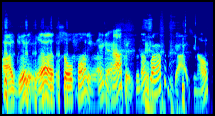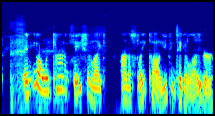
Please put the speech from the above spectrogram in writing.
I get it. Yeah, it's so funny, right? It happens, and that's what happens guys, you know. And you know, with condensation, like on a slate call, you can take a lighter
